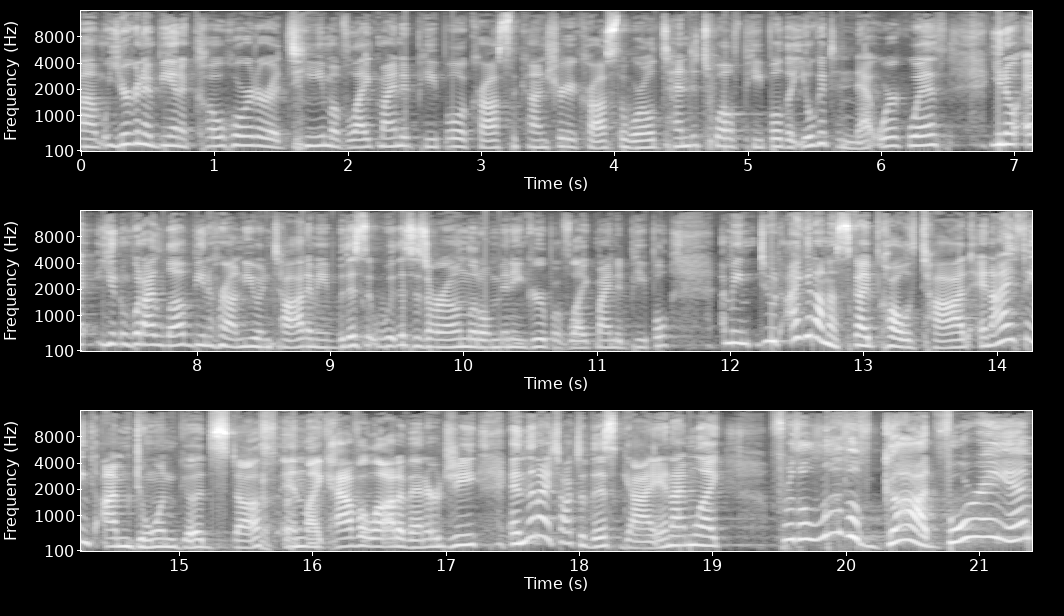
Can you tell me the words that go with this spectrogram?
um, you're going to be in a cohort or a team of like-minded people across the country, across the world, 10 to 12 people that you'll get to network with. You know, eh, you know what I love being around you and Todd. I mean, this this is our own little mini group of like-minded people. I mean, dude, I get on a Skype call with Todd and I think I'm doing good stuff and like have a lot of energy, and then I talk to this guy and I'm like for the love of God, 4 a.m.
